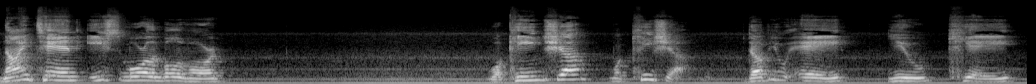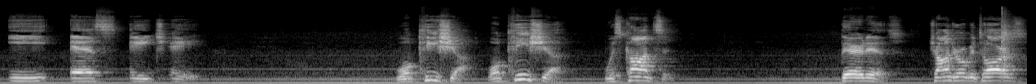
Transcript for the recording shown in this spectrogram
910 East Moreland Boulevard, Waukesha, Waukesha, W A U K E S H A. Waukesha, Waukesha, Wisconsin. There it is. Chandro Guitars.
